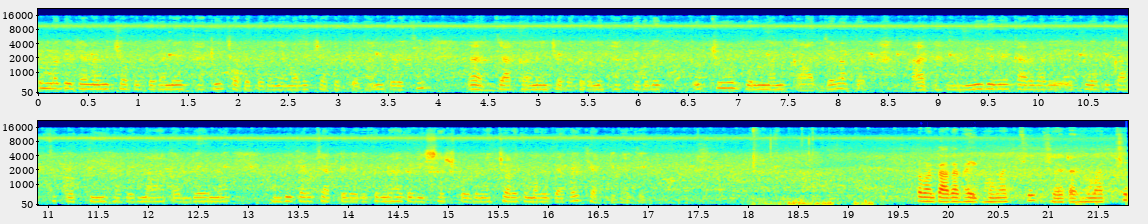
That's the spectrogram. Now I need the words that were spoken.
তোমরা তো জানো আমি চপের দোকানে থাকি। চপের দোকানে আমাদের চপের দোকান করেছি। হ্যাঁ যার কারণে চপের দোকানে থাকতে গেলে প্রচুর পরিমাণ কাজ, জানো তো? আর দেখো, নিজেদের কারবারে একটু একটু কাজ তো করতেই হবে। না করলেও না বিকাল চারটে বাজে তোমরা হয়তো বিশ্বাস করবে না। চলো তোমাদের দেখাই চারটে বাজে। তোমার দাদা ভাই ঘুমাচ্ছে, ছেলেটা ঘুমাচ্ছে।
